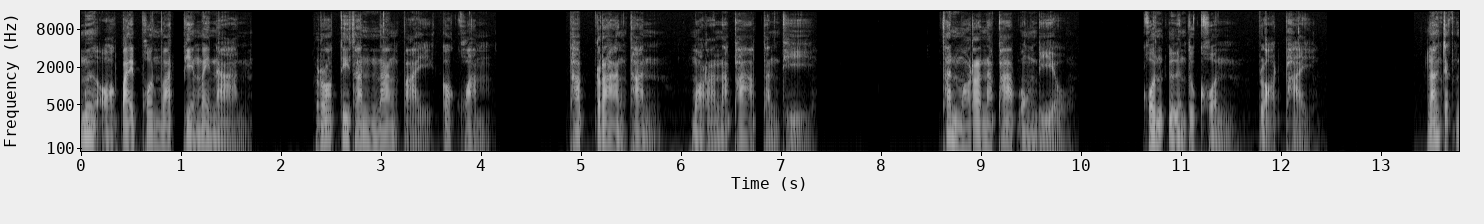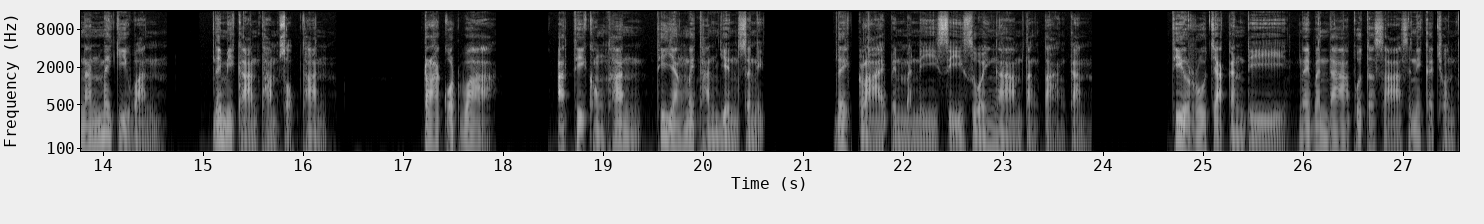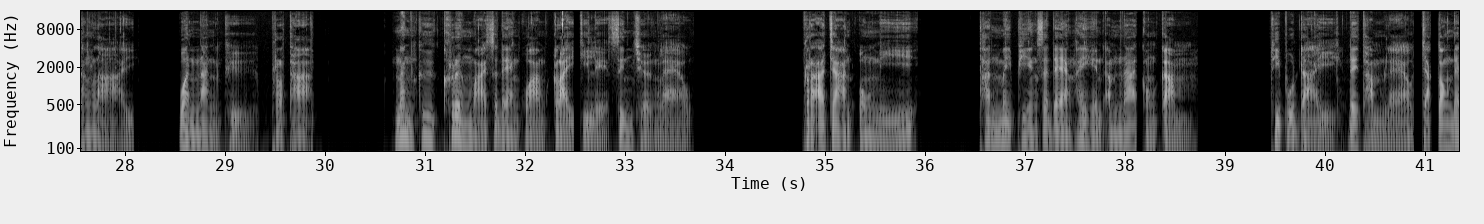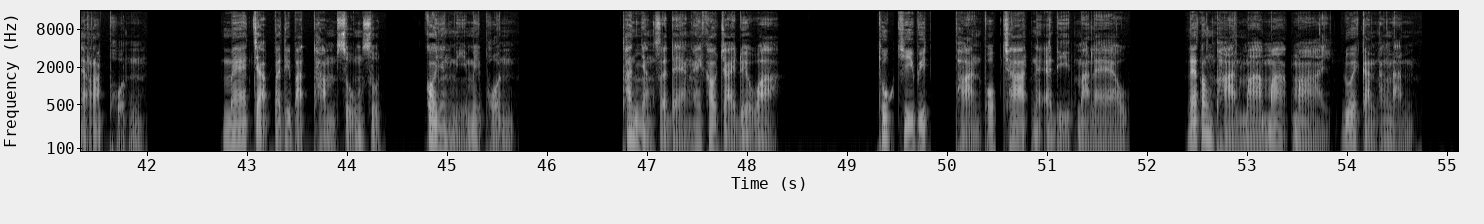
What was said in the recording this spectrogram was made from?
เมื่อออกไปพ้นวัดเพียงไม่นาน รถที่ท่านนั่งไปก็คว่ำทับร่างท่านมรณภาพทันที ท่านมรณภาพองค์เดียว คนอื่นทุกคนปลอดภัย หลังจากนั้นไม่กี่วันได้มีการทำศพท่าน ปรากฏว่าอัฐิของท่านที่ยังไม่ทันเย็นสนิท ได้กลายเป็นมณีสีสวยงามต่างๆกัน ที่รู้จักกันดีในบรรดาพุทธศาสนิกชนทั้งหลายว่านั่นคือพระธาตุนั่นคือเครื่องหมายแสดงความไกลกิเลสสิ้นเชิงแล้ว พระอาจารย์องค์นี้ ท่านไม่เพียงแสดงให้เห็นอำนาจของกรรม ที่ผู้ใดได้ทำแล้วจะต้องได้รับผล แม้จะปฏิบัติธรรมสูงสุดก็ยังหนีไม่พ้น ท่านยังแสดงให้เข้าใจด้วยว่า ทุกชีวิต ผ่านภพชาติในอดีตมาแล้ว และต้องผ่านมามากมายด้วยกันทั้งนั้น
